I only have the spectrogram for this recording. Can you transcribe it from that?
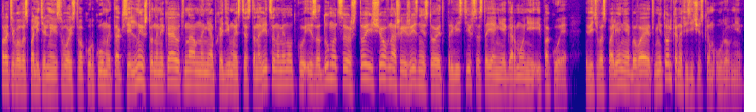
Противовоспалительные свойства куркумы так сильны, что намекают нам на необходимость остановиться на минутку и задуматься, что еще в нашей жизни стоит привести в состояние гармонии и покоя. Ведь воспаление бывает не только на физическом уровне.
